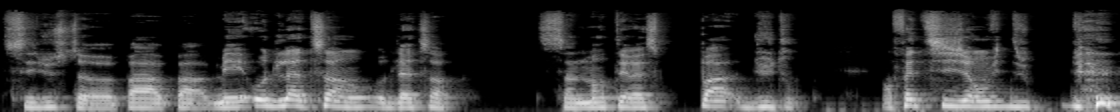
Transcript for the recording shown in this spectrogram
C'est juste euh, pas pas. Mais au-delà de ça, hein, au-delà de ça, ça ne m'intéresse pas du tout. En fait, si j'ai envie de,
